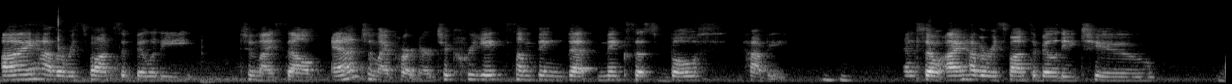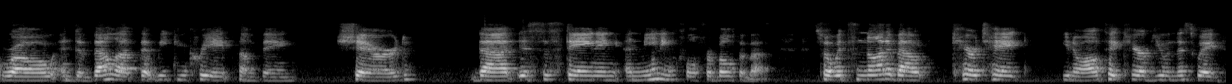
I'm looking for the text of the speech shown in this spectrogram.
I have a responsibility to myself and to my partner to create something that makes us both happy. Mm-hmm. And so I have a responsibility to grow and develop that we can create something shared that is sustaining and meaningful for both of us. So it's not about caretake, you know, I'll take care of you in this way,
